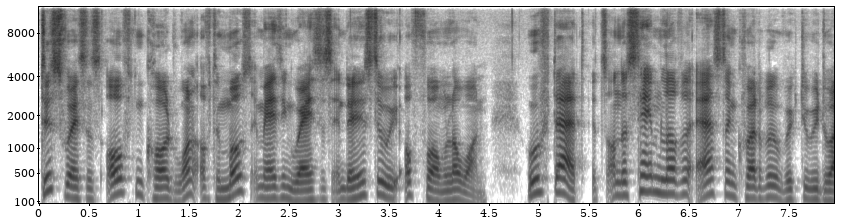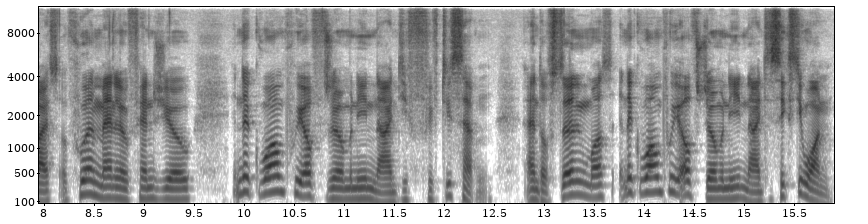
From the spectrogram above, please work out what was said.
This race is often called one of the most amazing races in the history of Formula 1. With that, it's on the same level as the incredible victory drives of Juan Manuel Fangio in the Grand Prix of Germany 1957 and of Stirling Moss in the Grand Prix of Germany 1961.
